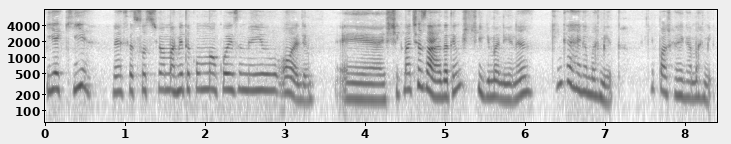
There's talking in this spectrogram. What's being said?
E aqui, né, se associou a marmita como uma coisa meio, olha, é, estigmatizada, tem um estigma ali, né? Quem carrega marmita? Quem pode carregar marmita?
